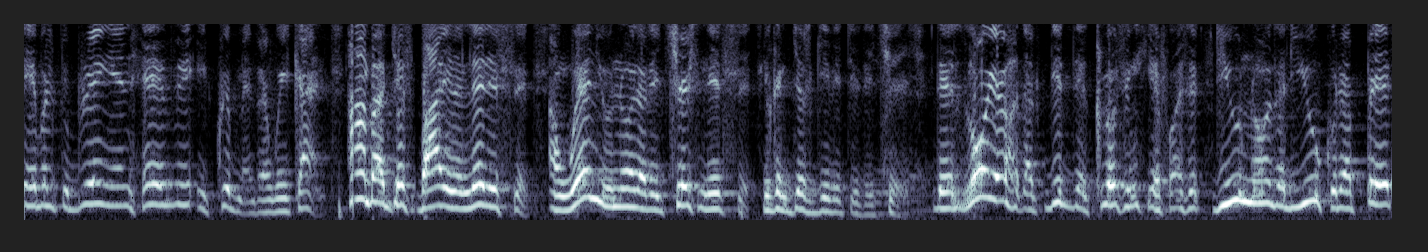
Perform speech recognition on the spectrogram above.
able to bring in heavy equipment and we can't? How about just buy it and let it sit? And when you know that a church needs it, you can just give it to the church. The lawyer that did the closing here for us said, do you know that you could have paid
